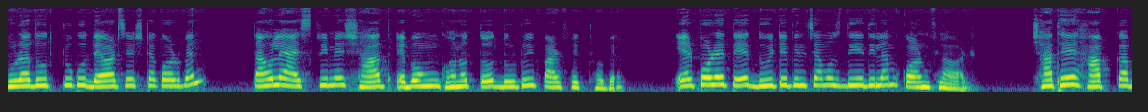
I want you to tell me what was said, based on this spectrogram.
গুঁড়া দুধটুকু দেওয়ার চেষ্টা করবেন। তাহলে আইসক্রিমের স্বাদ এবং ঘনত্ব দুটোই পারফেক্ট হবে। এরপরেতে দুই টেবিল চামচ দিয়ে দিলাম কর্নফ্লাওয়ার। সাথে হাফ কাপ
